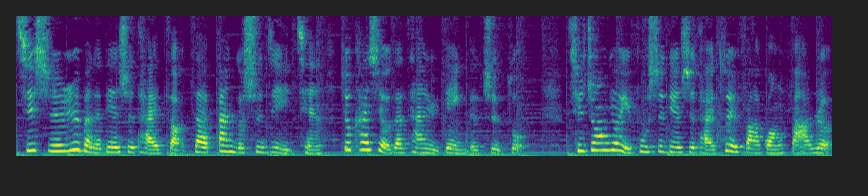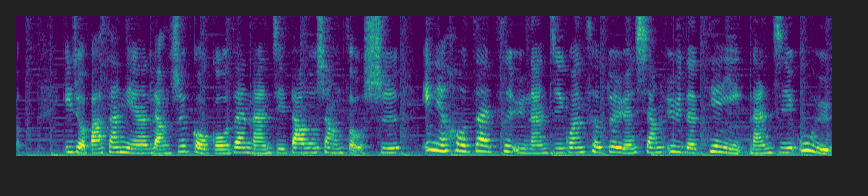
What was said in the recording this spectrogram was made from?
其实，日本的电视台早在半个世纪以前就开始有在参与电影的制作，其中又以富士电视台最发光发热。一九八三年，两只狗狗在南极大陆上走失，一年后再次与南极观测队员相遇的电影《南极物语》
